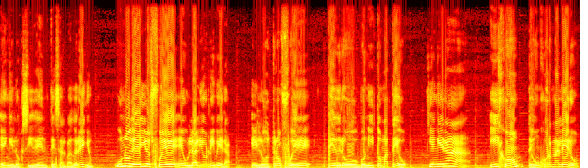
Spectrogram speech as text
en el occidente salvadoreño. Uno de ellos fue Eulalio Rivera, el otro fue Pedro Bonito Mateo, quien era hijo de un jornalero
